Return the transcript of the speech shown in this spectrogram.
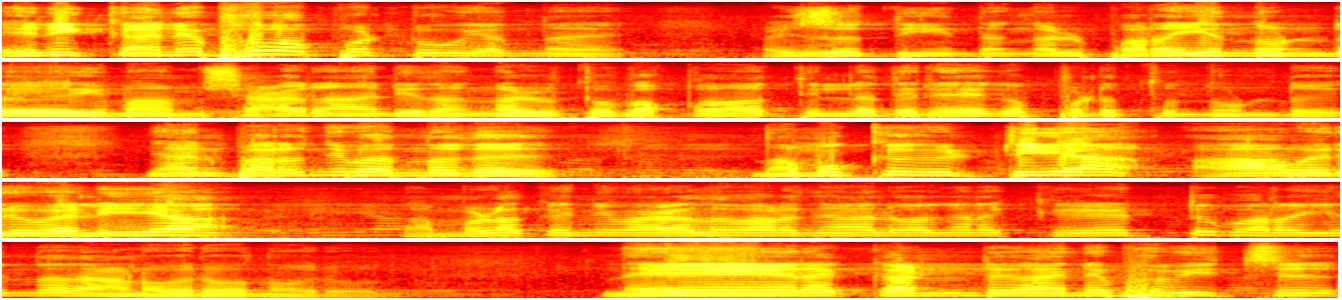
എനിക്ക് അനുഭവപ്പെട്ടു എന്ന് ഇസുദ്ദീൻ തങ്ങൾ പറയുന്നുണ്ട് ഇമാം ഷാറാനി തങ്ങൾ തുബക്കാത്തിൽ അത് രേഖപ്പെടുത്തുന്നുണ്ട്. ഞാൻ പറഞ്ഞു വന്നത് നമുക്ക് കിട്ടിയ ആ ഒരു വലിയ നമ്മളൊക്കെ ഇനി വയത് പറഞ്ഞാലും അങ്ങനെ കേട്ട് പറയുന്നതാണ് ഓരോന്നോരോന്ന്. നേരെ കണ്ട് അനുഭവിച്ച്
